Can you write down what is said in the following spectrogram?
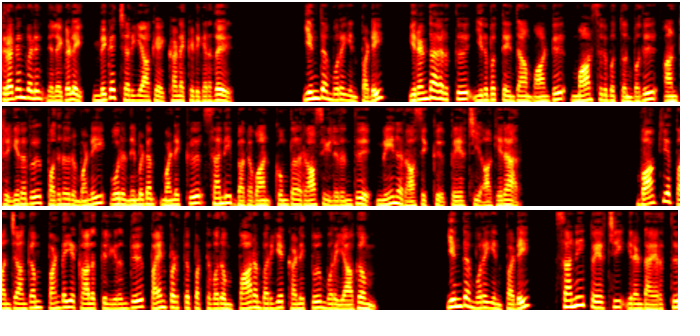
கிரகங்களின் நிலைகளை மிகச் சரியாக கணக்கிடுகிறது. இந்த முறையின்படி இரண்டாயிரத்து இருபத்தைந்தாம் ஆண்டு மார்ச் இருபத்தொன்பது அன்று இரவு பதினொரு மணி ஒரு நிமிடம் மணிக்கு சனி பகவான் கும்ப ராசியிலிருந்து மீன ராசிக்கு பெயர்ச்சி ஆகிறார். வாக்கிய பஞ்சாங்கம் பண்டைய காலத்தில் இருந்து பயன்படுத்தப்பட்டு வரும் பாரம்பரிய கணிப்பு முறையாகும். இந்த முறையின்படி சனி பெயர்ச்சி இரண்டாயிரத்து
